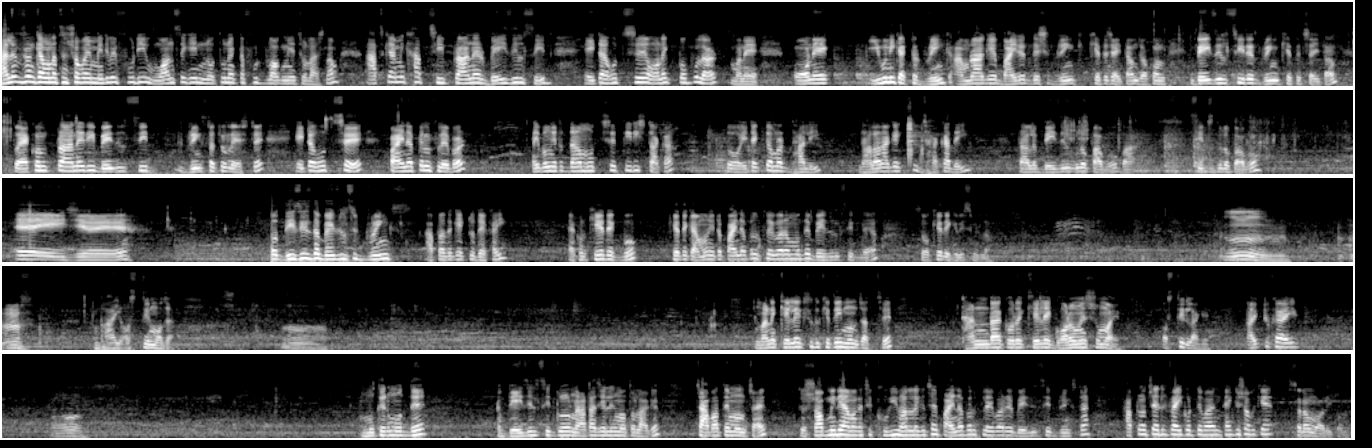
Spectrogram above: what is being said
Hello friend কেমন আছেন সবাই? মেদিবাই ফুডি ওয়ান্স এগেইন নতুন একটা ফুড ব্লগ নিয়ে চলে আসলাম। আজকে আমি খাচ্ছি প্রাণের বেইজিল সিড এটা হচ্ছে অনেক পপুলার মানে অনেক ইউনিক একটা ড্রিঙ্ক আমরা আগে বাইরের দেশে ড্রিঙ্ক খেতে চাইতাম, যখন বেইজিল সিডের ড্রিঙ্ক খেতে চাইতাম। তো এখন প্রাণেরই বেইজিল সিড ড্রিঙ্কসটা চলে এসছে। এটা হচ্ছে পাইনাপেল ফ্লেভার এবং এটার দাম হচ্ছে তিরিশ টাকা। তো এটা একটু আমরা ঢালি। ঢালার আগে একটু ঝাঁকা দেই। তাহলে বেজিলগুলো পাবো বা সিডসগুলো পাবো। এই যে, তো this is the basil seed drinks আপনাদেরকে একটু দেখাই। এখন খেয়ে দেখব। খেতে কেমন? এটা পাইনাপেল ফ্লেভারের মধ্যে বেজিল সিড দেয়া সো খেয়ে দেখি বিসমিল্লা ভাই, অস্থির মজা। মানে খেলে শুধু খেতেই মন যাচ্ছে। ঠান্ডা করে খেলে গরমের সময় অস্থির লাগে। আরেকটু খাই। মুখের মধ্যে বেজিল সিটগুলো নাটা জেলির মতো লাগে, চাবাতে মন চায়। তো সব মিলিয়ে আমার কাছে খুবই ভালো লেগেছে। পাইনাপেল ফ্লেভারের বেজিল সিট ড্রিঙ্কসটা আপনারা চাইলে ট্রাই করতে পারেন। থ্যাংক ইউ সবাইকে। আসসালামু আলাইকুম।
